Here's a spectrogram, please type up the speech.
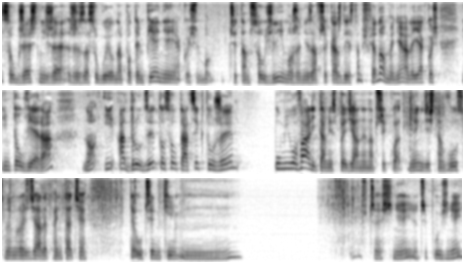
są grzeszni, że, że zasługują na potępienie jakoś, bo, czy tam są źli, może nie zawsze każdy jest tam świadomy, nie? ale jakoś im to uwiera. No i a drudzy to są tacy, którzy umiłowali, tam jest powiedziane na przykład, nie? gdzieś tam w ósmym rozdziale, pamiętacie te uczynki mm, wcześniej, czy później,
